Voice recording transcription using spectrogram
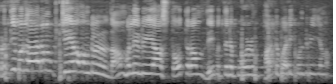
പ്രത്യുപകാരം ചെയ്യണമെങ്കിൽ നാം ഹല്ലേലൂയ സ്തോത്രം. ദൈവത്തിന് എപ്പോഴും പാട്ട് പാടിക്കൊണ്ടിരിക്കണം.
